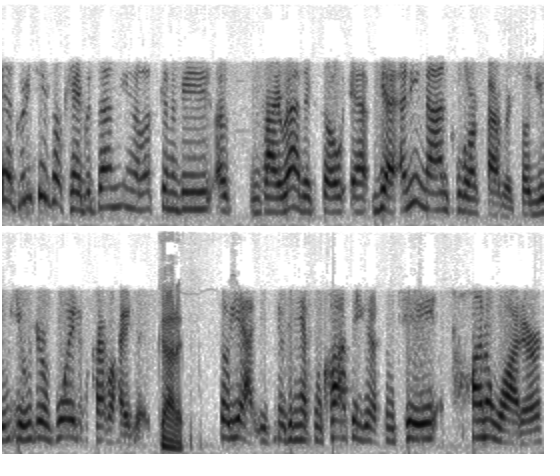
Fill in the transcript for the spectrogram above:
Yeah, green tea is okay, but then you know that's going to be a diuretic. So uh, yeah, any non-caloric beverage. So you, you you're void of carbohydrates. Got it. So yeah, you, you can have some coffee, you can have some tea, a ton of water.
